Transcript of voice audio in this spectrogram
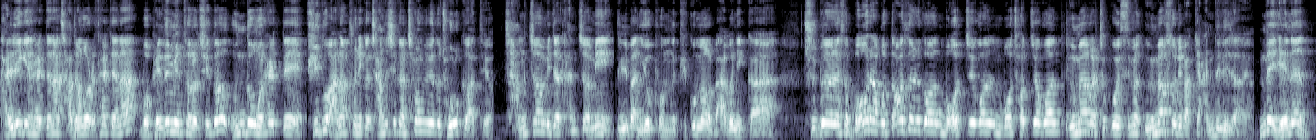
달리기를 할 때나 자전거를 탈 때나 뭐 배드민턴을 치든 운동을 할 때 귀도 안 아프니까 장시간 착용해도 좋을 것 같아요. 장점이자 단점이 일반 이어폰은 귓구멍을 막으니까 주변에서 뭐라고 떠들건 뭐 어쩌건 뭐 저쩌건 음악을 듣고 있으면 음악 소리밖에 안 들리잖아요. 근데 얘는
